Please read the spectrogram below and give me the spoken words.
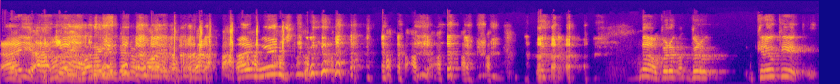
Ay, exactly. ajá. What are you going to find? I wish. no, pero, pero creo que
